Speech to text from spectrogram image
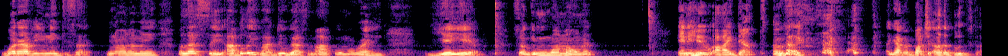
Whatever you need to say. You know what I mean? But let's see. I believe I do got some aquamarine. Yeah, yeah. So give me one moment. Anywho, I don't. Okay. I got a bunch of other blue stuff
